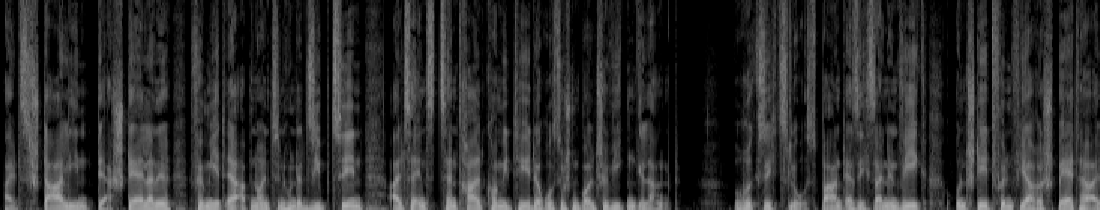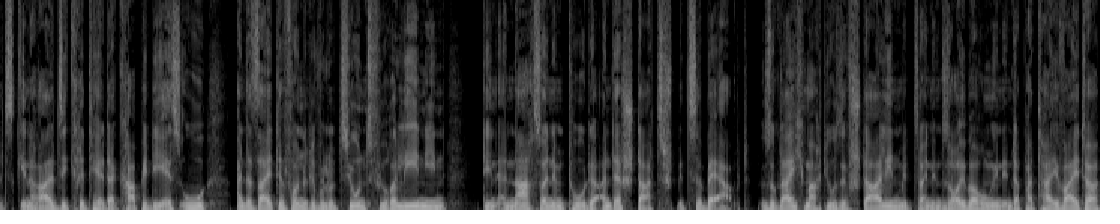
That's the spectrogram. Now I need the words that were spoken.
Als Stalin, der Stählerne, firmiert er ab 1917, als er ins Zentralkomitee der russischen Bolschewiken gelangt. Rücksichtslos bahnt er sich seinen Weg und steht fünf Jahre später als Generalsekretär der KPDSU an der Seite von Revolutionsführer Lenin, den er nach seinem Tode an der Staatsspitze beerbt. Sogleich macht Josef Stalin mit seinen Säuberungen in der Partei weiter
